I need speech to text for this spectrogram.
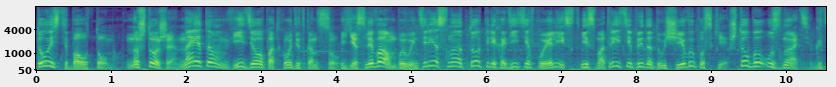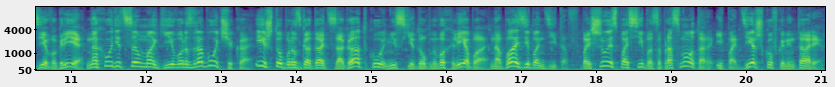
то есть болтом. Ну что же, на этом видео подходит к концу. Если вам было интересно, то переходите в плейлист и смотрите предыдущие выпуски, чтобы узнать, где в игре находится могила разработчика, и чтобы разгадать загадку несъедобного хлеба на базе бандитов. Большое спасибо за просмотр и поддержку в комментариях.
